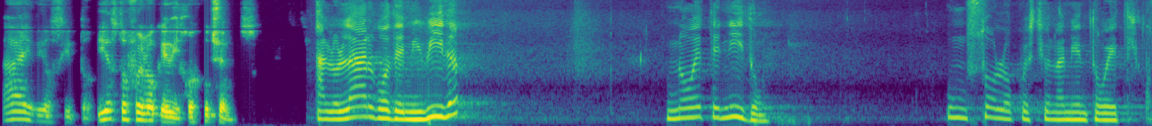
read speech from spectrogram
Ay, Diosito. Y esto fue lo que dijo, escuchemos. A lo largo de mi vida no he tenido un solo cuestionamiento ético.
